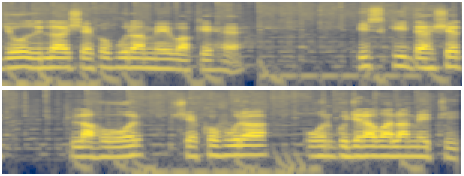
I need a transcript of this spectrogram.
जो ज़िला शेखोपुरा में वाक़ है। इसकी दहशत लाहौर, शेखोपुरा और गुजरावाला में थी।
